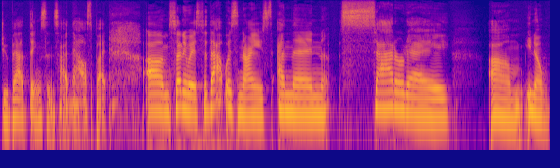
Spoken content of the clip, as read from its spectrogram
do bad things inside the house. But um so anyway so that was nice. And then saturday um you know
